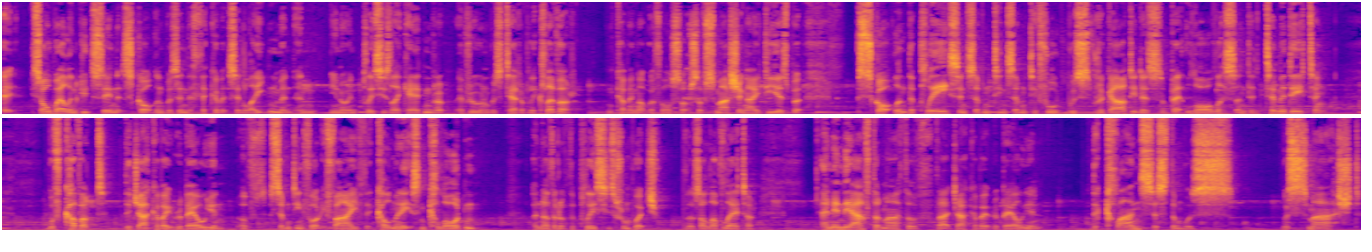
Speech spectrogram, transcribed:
it's all well and good saying that Scotland was in the thick of its enlightenment, and you know, in places like Edinburgh, everyone was terribly clever and coming up with all sorts of smashing ideas. But Scotland, the place in 1774, was regarded as a bit lawless and intimidating. We've covered the Jacobite rebellion of 1745 that culminates in Culloden, another of the places from which there's a love letter. And in the aftermath of that Jacobite rebellion, the clan system was was smashed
